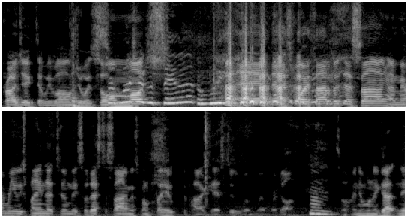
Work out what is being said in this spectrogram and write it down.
project that we've all enjoyed so, so much. much. to say that. Oh and that's why I thought about that song. I remember you explained that to me. So that's the song that's going to play out the podcast too when, when we're done. Hmm. So if anyone that got any,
